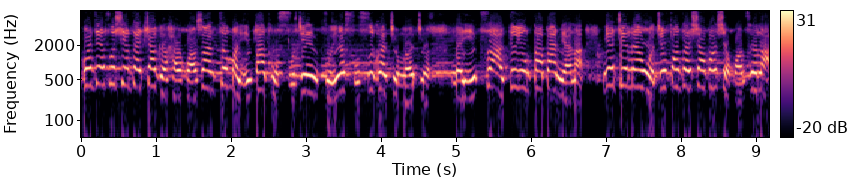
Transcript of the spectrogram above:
关键是现在价格还划算，这么一大桶十斤只要十四块九毛九，买一次啊够用大半年了。链接呢我就放在下方小黄车了，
